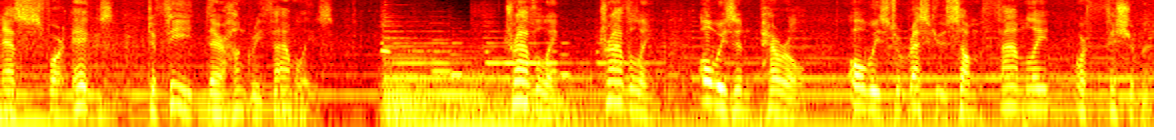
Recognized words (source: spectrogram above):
nests for eggs to feed their hungry families. Traveling, traveling, always in peril, always to rescue some family or fisherman.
